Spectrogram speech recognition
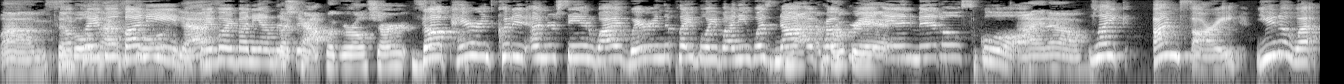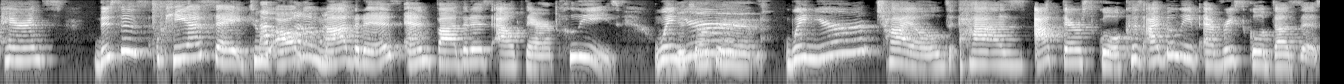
um the Playboy bunny. Yes. the Playboy bunny on the, the shirt. Kappa girl shirts. The parents couldn't understand why wearing the Playboy bunny was not, Not appropriate, appropriate. in middle school. I know. like, I'm sorry. You know what, parents? This is PSA to all the madres and padres out there. Please, when Get your when your child has at their school, because I believe every school does this,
